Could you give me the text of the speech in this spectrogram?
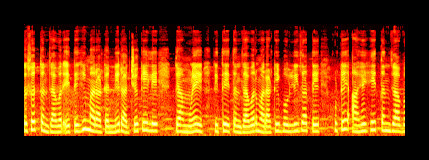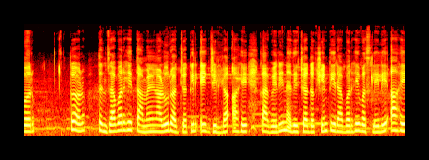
तसंच तंजावर येथेही मराठ्यांनी राज्य केले. त्यामुळे तिथे तंजावर मराठी बोलली जाते. कुठे आहे हे तंजावर? तर तंजावर हे तामिळनाडू राज्यातील एक जिल्हा आहे. कावेरी नदीच्या दक्षिण तीरावर हे वसलेले आहे.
